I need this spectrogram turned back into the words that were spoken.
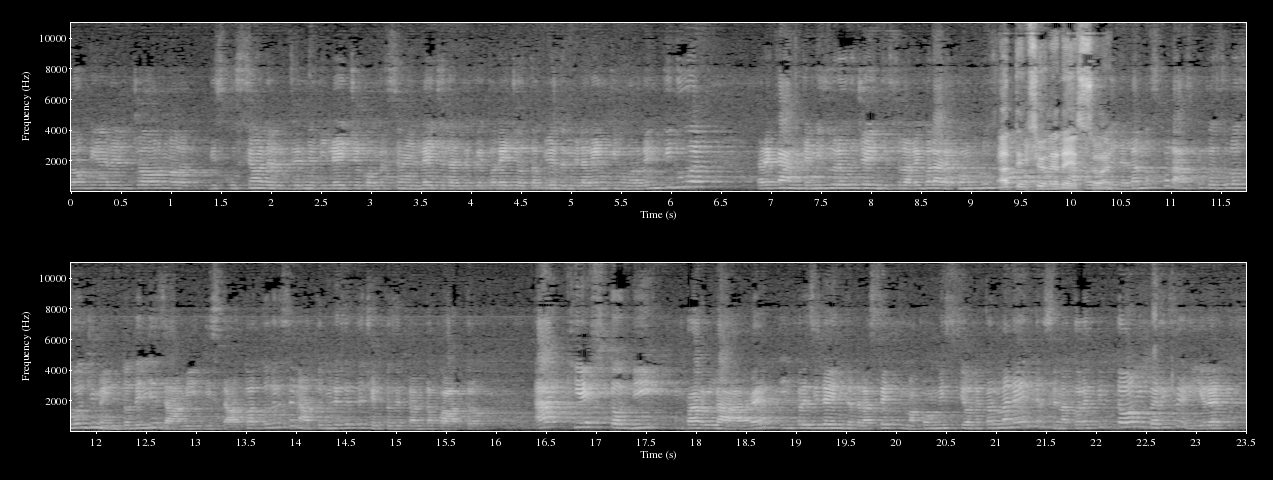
l'ordine del giorno discussione del disegno di legge conversione in legge del decreto legge 8 aprile 2020 numero 22 recante misure urgenti sulla regolare conclusione Attenzione adesso, eh. dell'anno scolastico e sullo svolgimento degli esami di Stato, atto del Senato 1774. Ha chiesto di parlare il Presidente della settima Commissione permanente, il Senatore Pittoni, per riferire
